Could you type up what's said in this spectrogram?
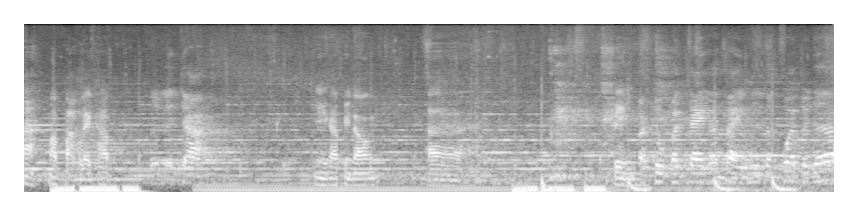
อะมาปักเลยครับเดินเลยจ้านี่ครับพี่น้องอ่าเป็นปัจจุปัจจัยก็ใส่มือตะกล้วยไปเด้อ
